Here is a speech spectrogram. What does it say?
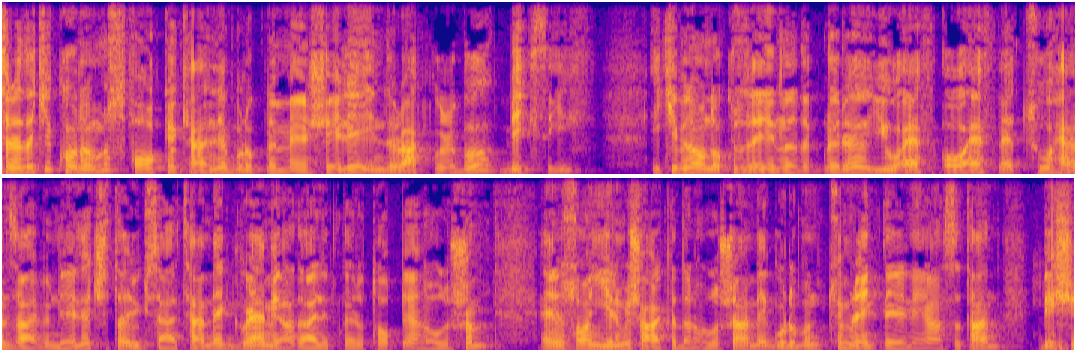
Sıradaki konuğumuz folk kökenli Brooklyn menşeli indie rock grubu Big Thief. 2019'da yayınladıkları UF, OF ve Two Hands albümleriyle çıta yükselten ve Grammy adaylıkları toplayan oluşum, en son 20 şarkıdan oluşan ve grubun tüm renklerini yansıtan 5.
